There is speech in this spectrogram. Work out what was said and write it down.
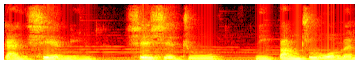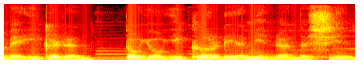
感谢您，谢谢主，你帮助我们每一个人都有一颗怜悯人的心，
